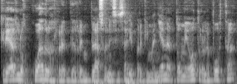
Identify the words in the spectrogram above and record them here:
crear los cuadros de reemplazo necesarios para que mañana tome otro la posta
